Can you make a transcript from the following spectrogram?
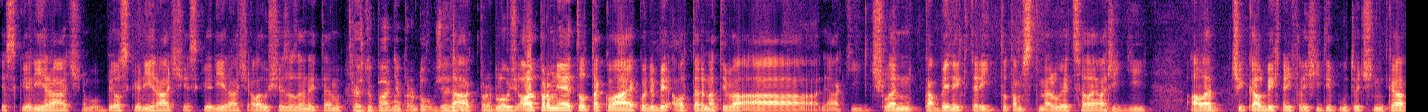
je skvělý hráč, nebo byl skvělý hráč, je skvělý hráč, ale už je za Zenitem. Každopádně prodloužil. Tak, prodloužil, ale pro mě je to taková jako kdyby alternativa a nějaký člen kabiny, který to tam stmeluje celé a řídí ale čekal bych rychlejší typ útočníka,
